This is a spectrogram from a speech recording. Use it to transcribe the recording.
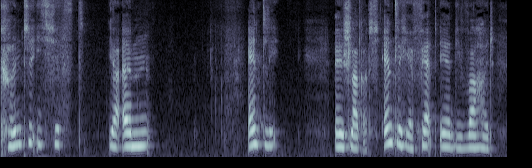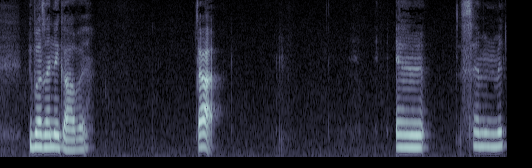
Könnte ich jetzt, ja, ähm, Endlich, äh, schlagartig, endlich erfährt er die Wahrheit über seine Gabe. Ja. Äh, Salmon mit.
